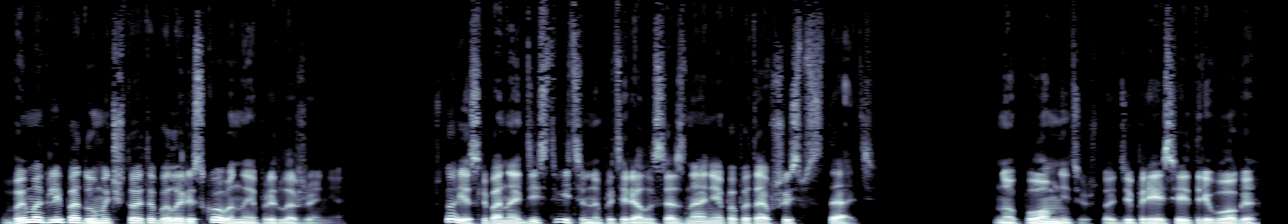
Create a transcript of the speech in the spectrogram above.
Вы могли подумать, что это было рискованное предложение. Что, если бы она действительно потеряла сознание, попытавшись встать? Но помните, что депрессия и тревога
